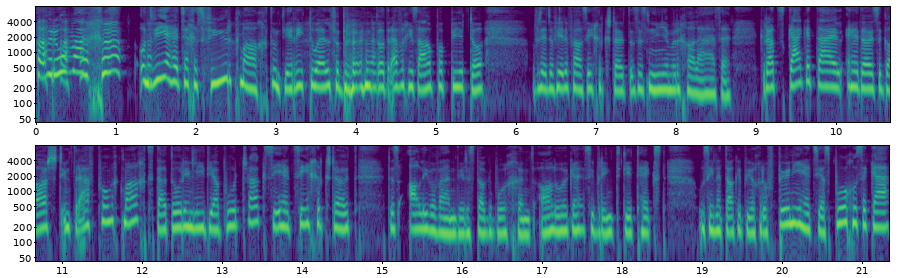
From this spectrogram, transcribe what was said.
Warum echt? Und wie hat sich ein Feuer gemacht und die rituell verbrannt oder einfach ins Altpapier da? Aber sie hat auf jeden Fall sichergestellt, dass es niemand lesen kann. Gerade das Gegenteil hat unser Gast im Treffpunkt gemacht, die Autorin Lydia Burczak. Sie hat sichergestellt, dass alle, die wollen, ihr Tagebuch anschauen können. Sie bringt die Texte aus ihren Tagebüchern auf die Bühne, hat sie ein Buch herausgegeben.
